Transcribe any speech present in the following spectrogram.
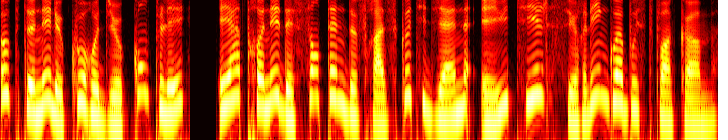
Obtenez le cours audio complet et apprenez des centaines de phrases quotidiennes et utiles sur linguaboost.com.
